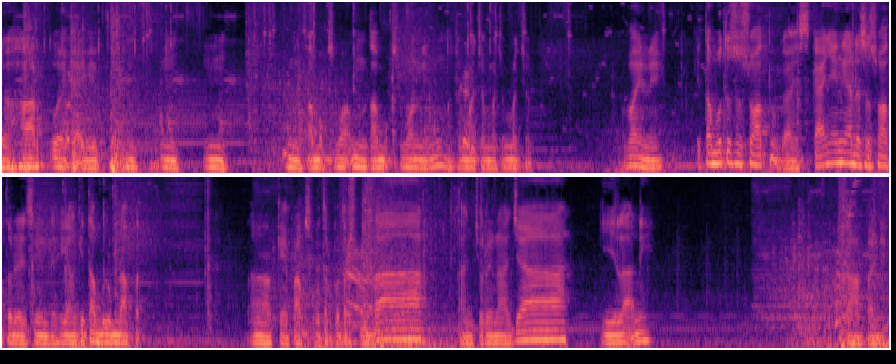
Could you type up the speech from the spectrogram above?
The hard way kayak gitu. Hmm, hmm, hmm. Hmm, tabuk semua, hmm, tabuk semua nih, hmm, macam-macam, macam-macam. Apa ini? Kita butuh sesuatu, guys. Kayaknya ini ada sesuatu dari sini deh, yang kita belum dapat. Oke, paps putar-putar sebentar, hancurin aja. Gila nih. Apa nih?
